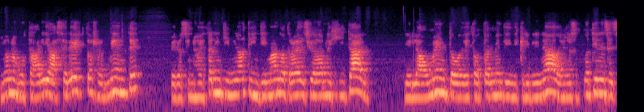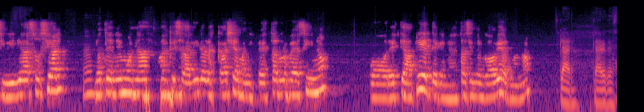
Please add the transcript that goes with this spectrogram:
no nos gustaría hacer esto realmente, pero si nos están intimando, a través del Ciudadano Digital y el aumento es totalmente indiscriminado y no, tienen sensibilidad social, no tenemos nada más que salir a las calles a manifestar los vecinos por este apriete que nos está haciendo el gobierno, ¿no? Claro. Claro que sí.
